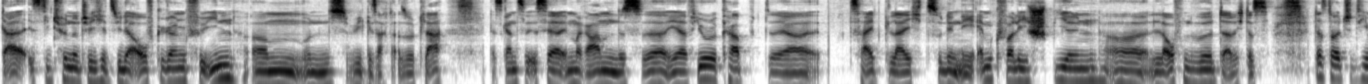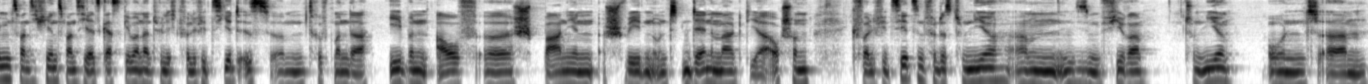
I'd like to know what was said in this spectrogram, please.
da ist die Tür natürlich jetzt wieder aufgegangen für ihn. Ähm, und wie gesagt, also klar, das Ganze ist ja im Rahmen des äh, EF Eurocup, der zeitgleich zu den EM-Quali-Spielen äh, laufen wird. Dadurch, dass das deutsche Team 2024 als Gastgeber natürlich qualifiziert ist, ähm, trifft man da eben auf äh, Spanien, Schweden und Dänemark, die ja auch schon qualifiziert sind für das Turnier ähm, in diesem Vierer-Turnier. Und ähm,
